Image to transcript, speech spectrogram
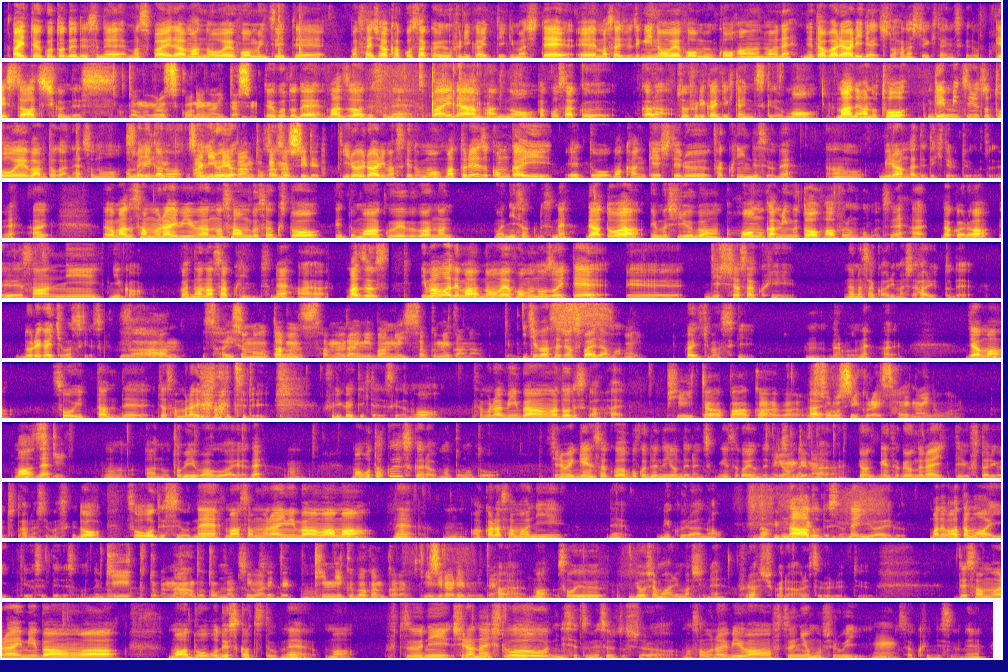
はい、ということでですね、まあ、スパイダーマンノーウェイホームについて、まあ、最初は過去作振り返っていきまして、えーまあ、最終的にノーウェイホーム後半はね、ネタバレありでちょっと話していきたいんですけど、ゲストはあつしくんです。どうもよろしくお願いいたします。ということで、まずはですね、スパイダーマンの過去作からちょっと振り返っていきたいんですけども、まあね、あの、東厳密に言うと東映版とかね、そのアメリカの、アニメ版とかそうそうなしで。いろいろありますけども、まあ、とりあえず今回、えっと、まあ、関係してる作品ですよね。あの、ヴィランが出てきてるということでね。はい。だからまず、サムライビー版の3部作と、えっと、マークウェブ版の、まあ、2作ですね。で、あとは MCU 版、ホームカミングとファーフロムホームですね。はい。だから、えー、3、2、2か。が7作品ですね。はいはい。まず、今までまあ、ノーウェイホーム除いて、えー実写作品7作ありました、ハリウッドで。どれが一番好きですか？うわー最初の多分サムライミ版の一作目かなって。一番最初のスパイダーマン。はい。が一番好き。うん、なるほどね。はい。じゃあまあ、そう言ったんで、じゃあ、サムライミ版について 振り返っていきたいですけども、サムライミ版はどうですか？はい。ピーター・パーカーが恐ろしいくらい冴えないのがまあね、好き。うん、あの、トビー・マグワイアね。うん。まあ、オタクですから、もともと。ちなみに原作は僕全然読んでないんですけど、原作は読んでないです、ね。読んでないはいよ原作読んでないっていう2人がちょっと話してますけど、そうですよね。まあ、サムライミ版はまあ、ね、うん、あからさまに、ね、ネクラな、なナードですよね、いわゆる。まあでも頭はいいっていう設定ですもんね。ギークとかナードとかって言われてうんうん。筋肉バカからいじられるみたいな。はいはい、まあそういう描写もありますしね。フラッシュからあれするっていう。で侍未版はまあどうですかっつってもねまあ普通に知らない人に説明するとしたら、まあ、侍未版は普通に面白いうん。作品ですよね。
